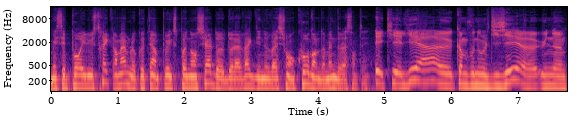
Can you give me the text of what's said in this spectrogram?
mais c'est pour illustrer quand même le côté un peu exponentiel de, la vague d'innovation en cours dans le domaine de la santé. Et qui est lié à, euh, comme vous nous le disiez, euh, une,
